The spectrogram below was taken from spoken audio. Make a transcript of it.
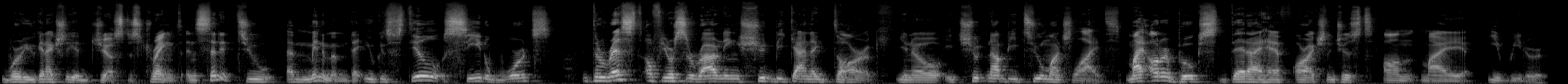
where you can actually adjust the strength and set it to a minimum that you can still see the words the rest of your surroundings should be kind of dark, you know, it should not be too much light. My other books that I have are actually just on my e-reader.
